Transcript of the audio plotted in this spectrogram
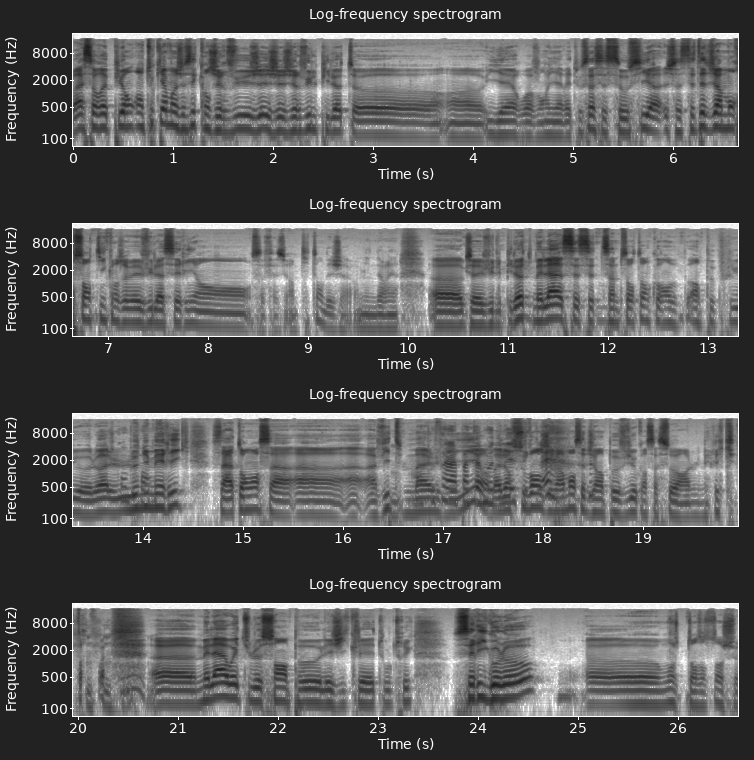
Ouais, ça aurait pu. En, en tout cas, moi, je sais que quand j'ai revu, j'ai, revu le pilote euh, euh, hier ou avant-hier et tout ça, c'est, aussi, c'était déjà mon ressenti quand j'avais vu la série en. Ça fait un petit temps déjà, mine de rien, euh, que j'avais vu les pilotes. Mais là, ça me sortait encore un, un peu plus. euh, là, le comprends. numérique, ça a tendance à, à- à- à vite mal peut faire la pâte à vieillir. modeler, Alors souvent, généralement, c'est déjà un peu vieux quand ça sort, hein, le numérique. Euh, mais là, ouais, tu le sens un peu, les giclées, tout le truc. C'est rigolo. Euh, moi, de temps en temps, je,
